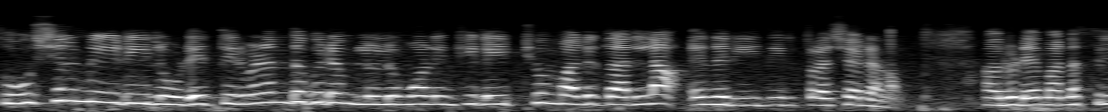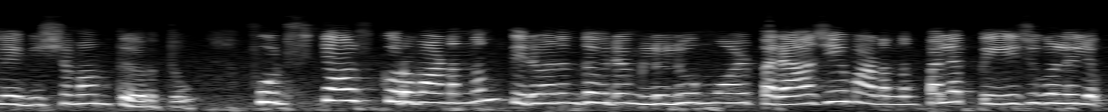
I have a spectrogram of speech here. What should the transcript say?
സോഷ്യൽ മീഡിയയിലൂടെ തിരുവനന്തപുരം ലുലു മോൾ ഇന്ത്യയിലെ ഏറ്റവും വലുതല്ല എന്ന രീതിയിൽ പ്രചരണം. അവരുടെ മനസ്സിലെ വിഷമം തീർത്തു. ഫുഡ് സ്റ്റാൾസ് കുറവാണെന്നും തിരുവനന്തപുരം ലുലു മോൾ പരാജയമാണെന്നും പല പേജുകളിലും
